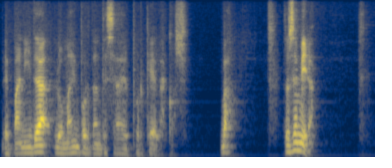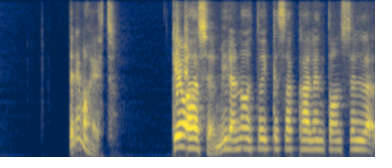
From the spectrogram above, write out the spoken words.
De panita, lo más importante es saber por qué las cosas. ¿Va? Entonces, mira, tenemos esto. ¿Qué vas a hacer? Mira, no, esto hay que sacarle entonces la,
